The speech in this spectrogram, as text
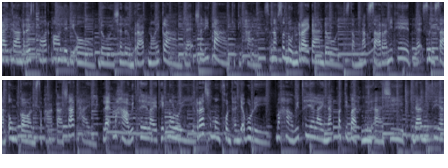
รายการ r e s c o r d on Radio โดยเฉลิมรัตน์น้อยกลาง และชลิตากิติพันธ์ สนับสนุนรายการโดย สำนักสารนิเทศ และสื่อสารองค์กรสภากาชาติไทย และมหาวิทยาลัยเทคโนโลยี ราชมงคลธัญบุรี มหาวิทยาลัยนักปฏิบัติมืออาชีพ ด้านวิทยา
